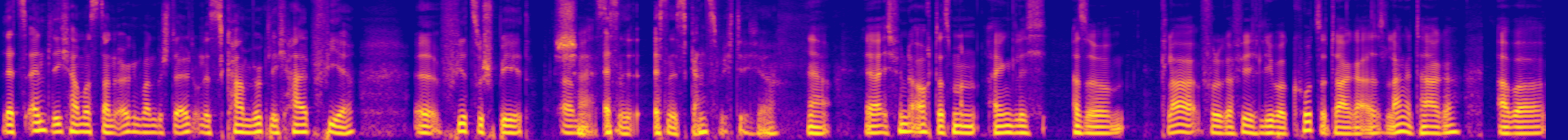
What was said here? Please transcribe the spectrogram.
Letztendlich haben wir es dann irgendwann bestellt und es kam wirklich halb vier, äh, viel zu spät. Ähm, Scheiße. Essen, Essen ist ganz wichtig, ja. Ja. Ja, ich finde auch, dass man eigentlich, also klar fotografiere ich lieber kurze Tage als lange Tage, aber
